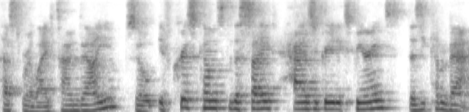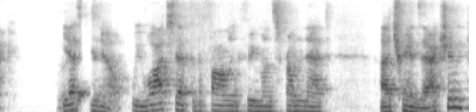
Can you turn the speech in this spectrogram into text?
customer lifetime value. So if Chris comes to the site, has a great experience, does he come back? Right. Yes or no? We watch that for the following three months from that uh, transaction.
